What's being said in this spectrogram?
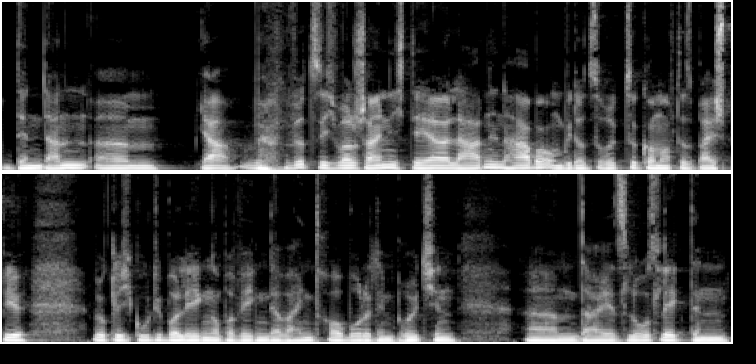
Denn dann, ähm, ja, wird sich wahrscheinlich der Ladeninhaber, um wieder zurückzukommen auf das Beispiel, wirklich gut überlegen, ob er wegen der Weintraube oder dem Brötchen ähm, da jetzt loslegt. Denn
